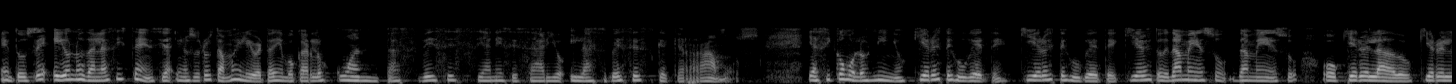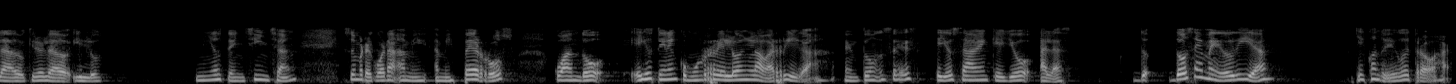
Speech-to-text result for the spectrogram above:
Entonces ellos nos dan la asistencia y nosotros estamos en libertad de invocarlos cuantas veces sea necesario y las veces que querramos. Y así como los niños, quiero este juguete, quiero este juguete, quiero esto, dame eso, dame eso, o quiero helado, quiero helado, quiero helado, y los niños te enchinchan. Eso me recuerda a, a mis perros cuando ellos tienen como un reloj en la barriga. Entonces ellos saben que yo a las 12 de mediodía, que es cuando llego de trabajar,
